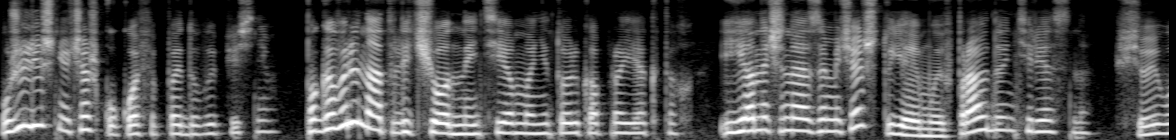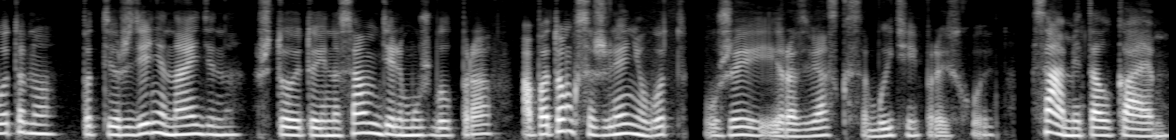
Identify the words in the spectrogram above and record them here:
Уже лишнюю чашку кофе пойду выпью с ним. Поговорю на отвлеченные темы, а не только о проектах. И я начинаю замечать, что я ему и вправду интересна. Все, и вот оно. Подтверждение найдено, что это и на самом деле муж был прав. А потом, к сожалению, вот уже и развязка событий происходит сами толкаем.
